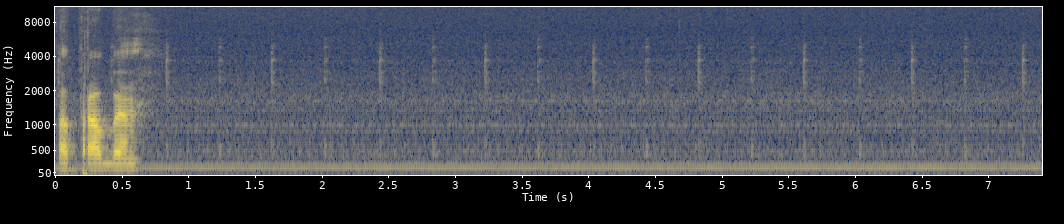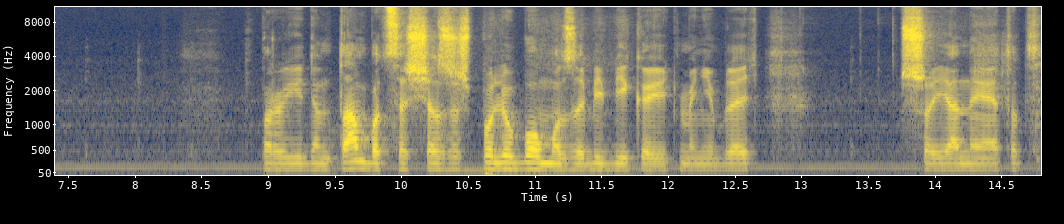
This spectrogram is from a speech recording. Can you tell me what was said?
попробуємо. Проїдемо там, бо це щас же ж по-любому забібікають мені, блядь. Що я не этот.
